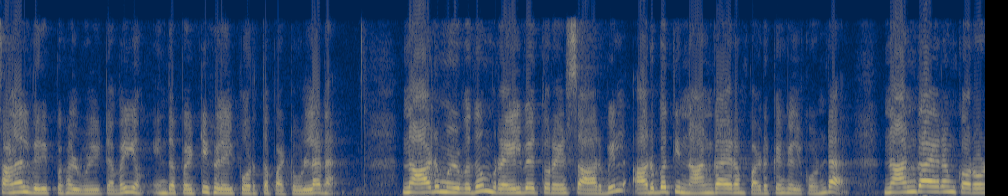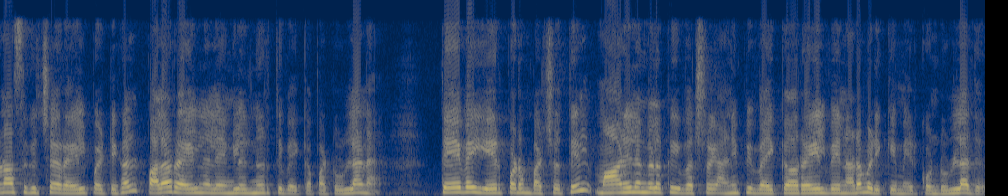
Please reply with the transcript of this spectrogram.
சணல் விரிப்புகள் உள்ளிட்டவையும் இந்த பெட்டிகளில் பொருத்தப்பட்டுள்ளன. நாடு முழுவதும் ரயில்வே துறை சார்பில் அறுபத்தி நான்காயிரம் படுக்கைகள் கொண்ட நான்காயிரம் கொரோனா சிகிச்சை ரயில் பெட்டிகள் பல ரயில் நிலையங்களில் நிறுத்தி வைக்கப்பட்டுள்ளன. தேவை ஏற்படும் பட்சத்தில் மாநிலங்களுக்கு இவற்றை அனுப்பி வைக்க ரயில்வே நடவடிக்கை மேற்கொண்டுள்ளது.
